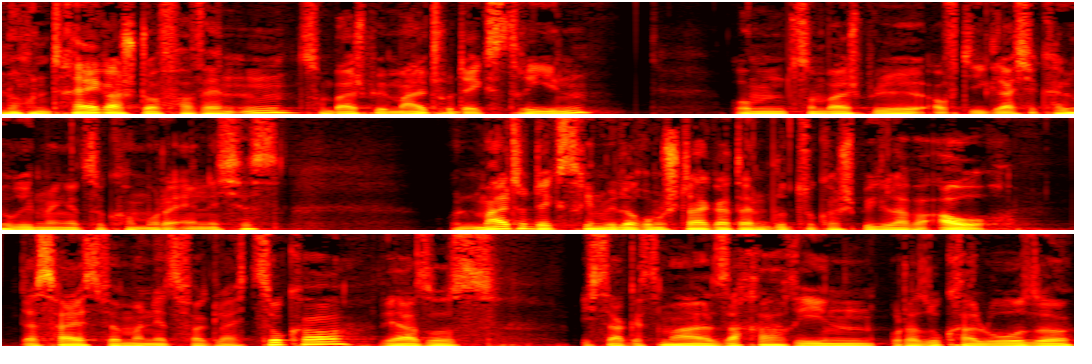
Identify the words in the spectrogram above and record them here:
noch einen Trägerstoff verwenden, zum Beispiel Maltodextrin, um zum Beispiel auf die gleiche Kalorienmenge zu kommen oder ähnliches. Und Maltodextrin wiederum steigert deinen Blutzuckerspiegel aber auch. Das heißt, wenn man jetzt vergleicht Zucker versus, ich sage jetzt mal Saccharin oder Sucralose,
